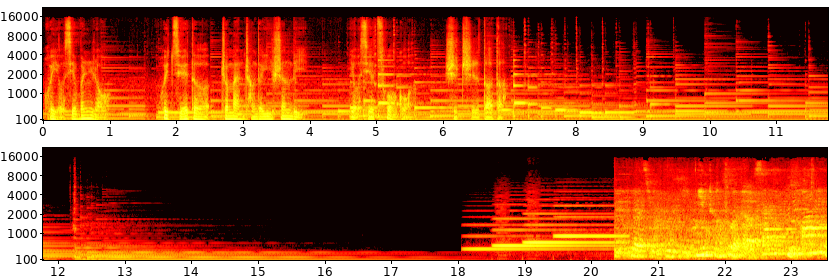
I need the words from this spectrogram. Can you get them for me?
会有些温柔，会觉得这漫长的一生里，有些错过是值得的。旅客请注意您乘坐的三五八六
